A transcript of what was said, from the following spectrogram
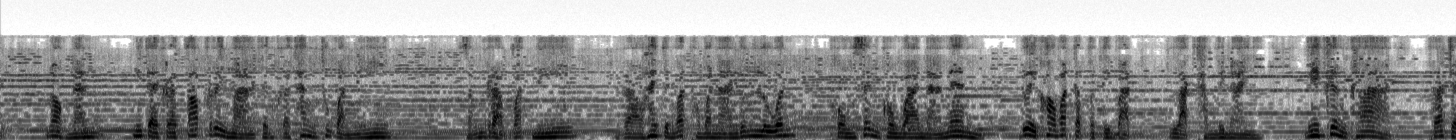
ก นอกนั้นมีแต่กระต๊อบเรื่อยมาจนกระทั่งทุกวันนี้สำหรับวัดนี้ เราให้เป็นวัดภาวนาล้วนๆคงเส้นคงวาหนาแน่น ด้วยข้อวัดกับปฏิบัติ หลักธรรมวินัย มีเครื่องคลาด พระจะ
